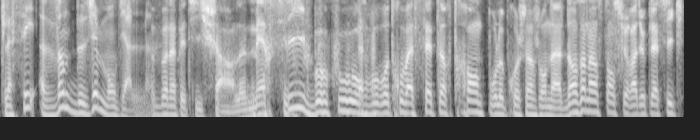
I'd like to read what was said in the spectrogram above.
classé 22e mondial. Bon appétit Charles. Merci beaucoup. On vous retrouve à 7h30 pour le prochain journal. Dans un instant sur Radio Classique,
